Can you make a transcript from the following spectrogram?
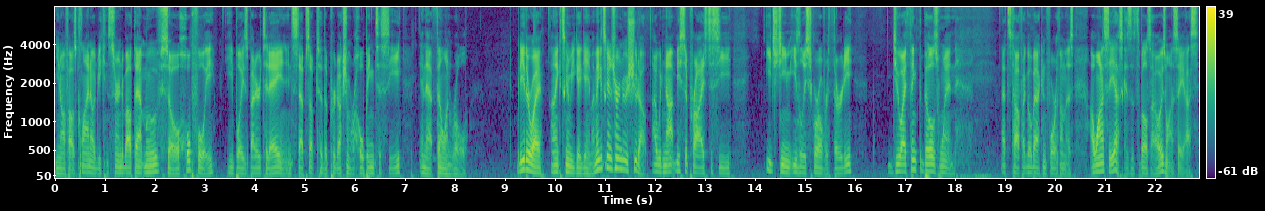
You know, if I was Klein, I would be concerned about that move. So hopefully he plays better today and steps up to the production we're hoping to see in that fill in role. But either way, I think it's going to be a good game. I think it's going to turn into a shootout. I would not be surprised to see each team easily score over 30. Do I think the Bills win? That's tough. I go back and forth on this. I want to say yes because it's the Bills. I always want to say yes.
